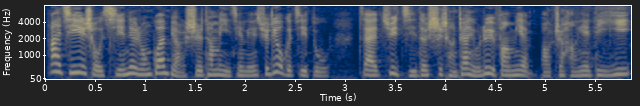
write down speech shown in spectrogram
爱奇艺首席内容官表示，他们已经连续六个季度在剧集的市场占有率方面保持行业第一。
